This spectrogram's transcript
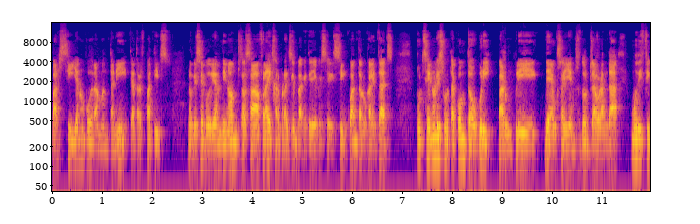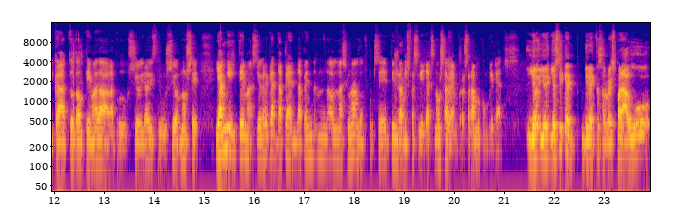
per si ja no podran mantenir. Teatres petits, no que sé, podríem dir noms, de Sala Fleijer, per exemple, que té, jo que sé, 50 localitats, potser no li surt a compte obrir per omplir 10 seients, 12. Hauran de modificar tot el tema de la producció i la distribució. No sé. Hi ha mil temes. Jo crec que depèn. Depèn del nacional, doncs potser tindrà més facilitats. No ho sabem, però serà molt complicat. Jo, jo, jo sí que directe serveix per a alguna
